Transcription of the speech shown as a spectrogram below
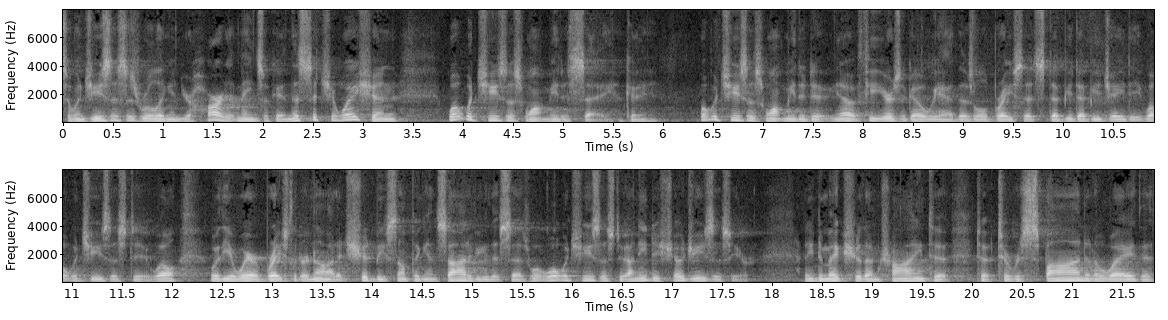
So when Jesus is ruling in your heart, it means, okay, in this situation, what would Jesus want me to say? Okay? What would Jesus want me to do? You know, a few years ago we had those little bracelets, WWJD. What would Jesus do? Well, whether you wear a bracelet or not, it should be something inside of you that says, well, what would Jesus do? I need to show Jesus here. I need to make sure that I'm trying to, to, to respond in a way that,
